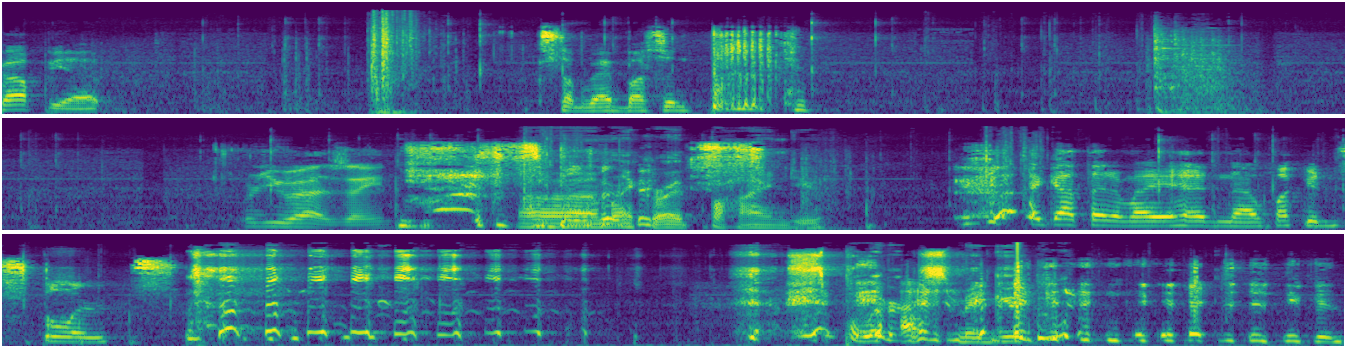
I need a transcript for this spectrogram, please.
up yet. Some guy busting. Where you at, Zane? Uh, I'm like right behind you. I got that in my head now. Fucking splurts. Splurts, Magoo. didn't even.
